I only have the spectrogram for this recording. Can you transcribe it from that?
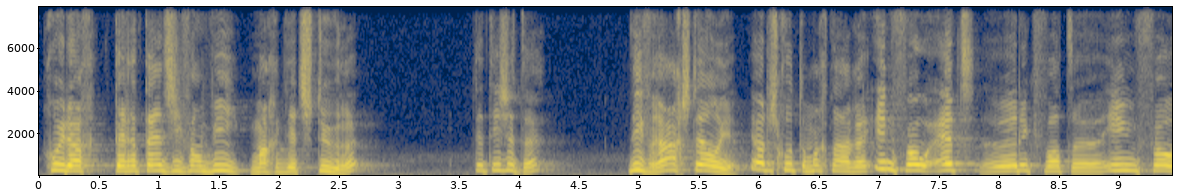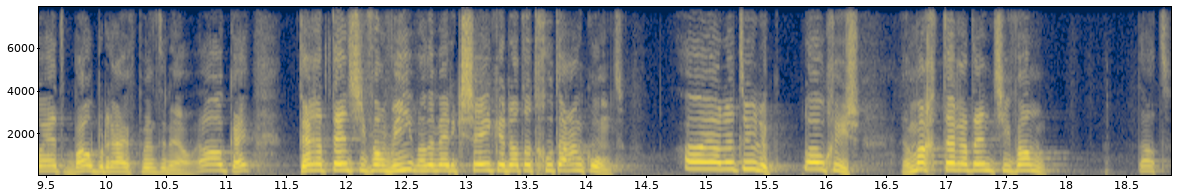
Goeiedag, ter attentie van wie mag ik dit sturen? Dit is het hè. Die vraag stel je. Ja, dat is goed. Dan mag naar uh, info weet ik wat. Oh, Oké. Ter attentie van wie? Want dan weet ik zeker dat het goed aankomt. Oh ja, natuurlijk. Logisch. Dan mag ter attentie van dat.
